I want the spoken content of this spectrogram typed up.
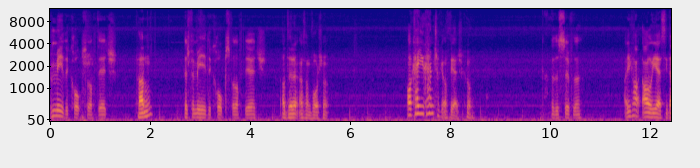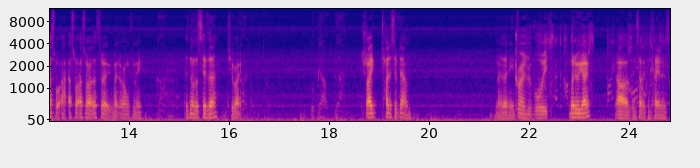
For me, the corpse fell off the edge. Pardon? Says for me, the corpse fell off the edge. I did it. That's unfortunate. Okay, you can chuck it off the edge. Cool. No, the sieve there. Oh, you can't. Oh yeah. See, that's what. That's what. That's right. That's where it went wrong for me. There's another sieve there. To your right. Should I tie the sieve down? No, I don't need. Try to. and avoid. Where do we go? Oh, inside the containers.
